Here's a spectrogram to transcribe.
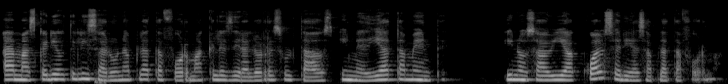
Además quería utilizar una plataforma que les diera los resultados inmediatamente y no sabía cuál sería esa plataforma.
